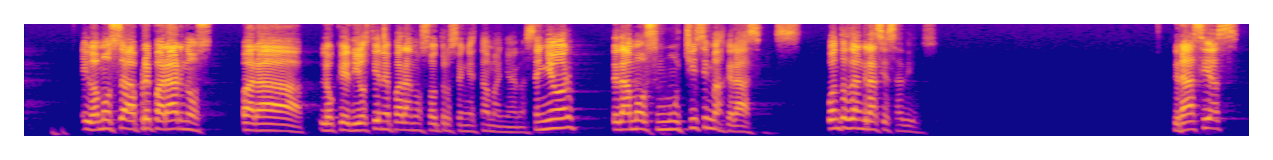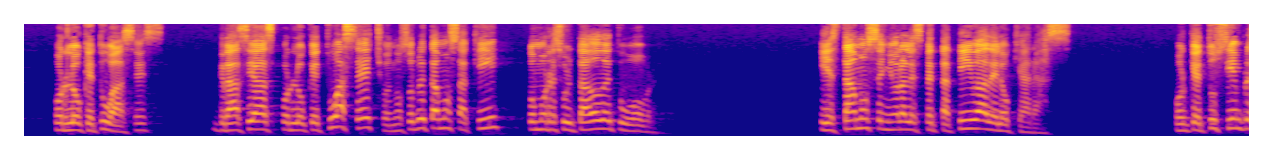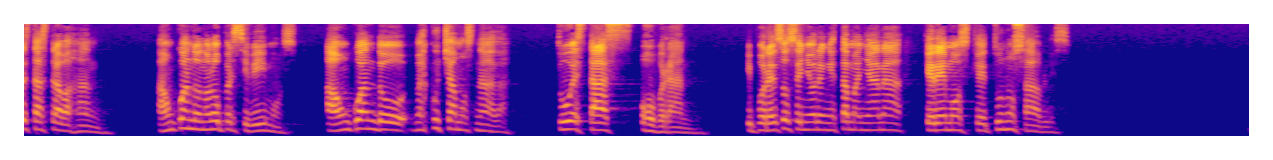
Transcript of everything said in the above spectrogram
y vamos a prepararnos para lo que Dios tiene para nosotros en esta mañana. Señor, te damos muchísimas gracias. ¿Cuántos dan gracias a Dios? Gracias por lo que tú haces. Gracias por lo que tú has hecho. Nosotros estamos aquí como resultado de tu obra. Y estamos, Señor, a la expectativa de lo que harás. Porque tú siempre estás trabajando, aun cuando no lo percibimos, aun cuando no escuchamos nada, tú estás obrando. Y por eso, Señor, en esta mañana queremos que tú nos hables.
